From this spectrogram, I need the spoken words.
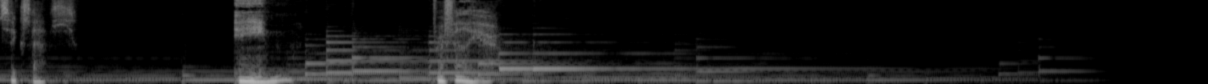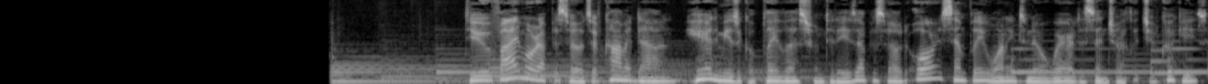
success. Aim for failure. To find more episodes of Calm Down, hear the musical playlist from today's episode, or simply wanting to know where to send chocolate chip cookies,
